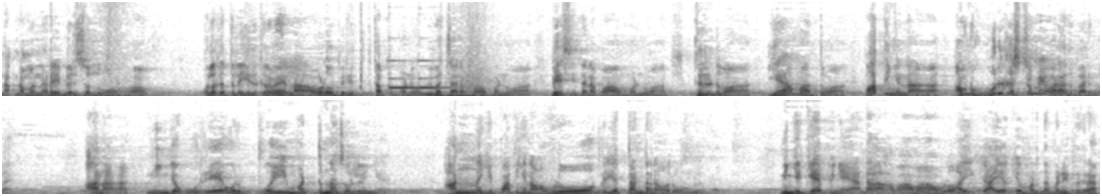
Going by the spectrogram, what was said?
ந- நம்ம நிறைய பேர் சொல்லுவோம் உலகத்துல இருக்கிறவன் எல்லாம் அவ்வளவு பெரிய தப்பு பண்ணுவான் விபச்சார பாவம் பண்ணுவான் வேசித்தன பாவம் பண்ணுவான் திருடுவான் ஏமாத்துவான். பாத்தீங்கன்னா அவனுக்கு ஒரு கஷ்டமே வராது பாருங்களேன். ஆனா நீங்க ஒரே ஒரு பொய் மட்டும்தான் சொல்லுவீங்க. அன்னைக்கு பாத்தீங்கன்னா அவ்வளோ பெரிய தண்டனை வரும் உங்களுக்கு. நீங்க கேட்பீங்க ஏன்டா அவன் அவன் அவ்வளோ ஐக்கிய அயோக்கியம் பண்ண பண்ணிட்டு இருக்கிறான்.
